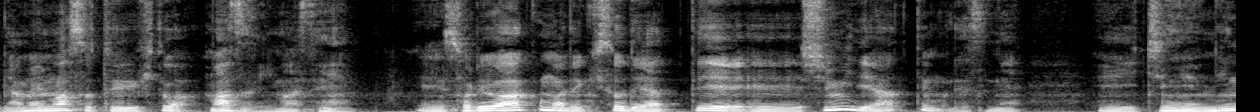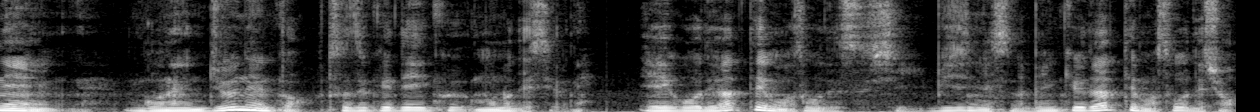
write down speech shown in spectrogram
やめますという人はまずいません。えそれはあくまで基礎であって、え趣味であってもですねえ、1年、2年、5年、10年と続けていくものですよね。英語であってもそうですし、ビジネスの勉強であってもそうでしょう。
